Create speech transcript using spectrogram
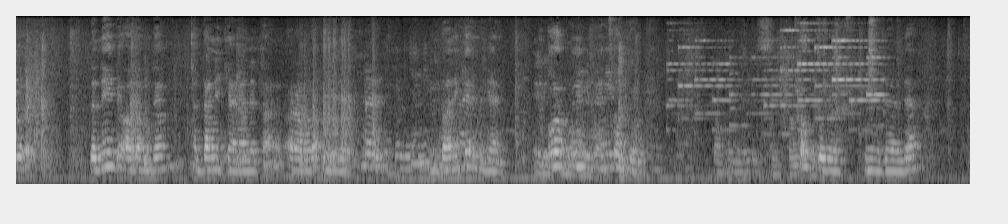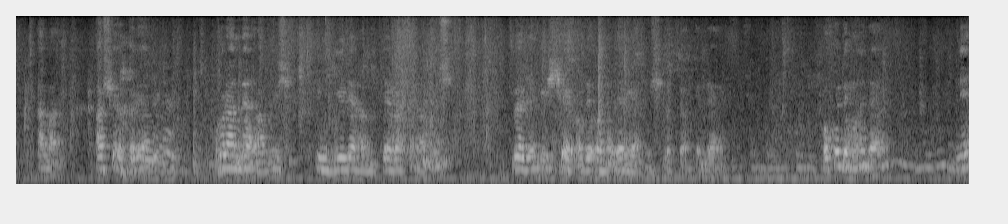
bu da neydi adamdı? Daniken hani arabalar mıydı? Daniken mi ne? O bunun üzerine çok durur. Çok durur bunun üzerinde. Ama aşağı yukarı Kur'an'dan almış, İncil'den almış, Tevrat'tan almış. Böyle bir şey, o da ona öyle yapmış yoksa hakkında. Okudum onu da. Ne?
